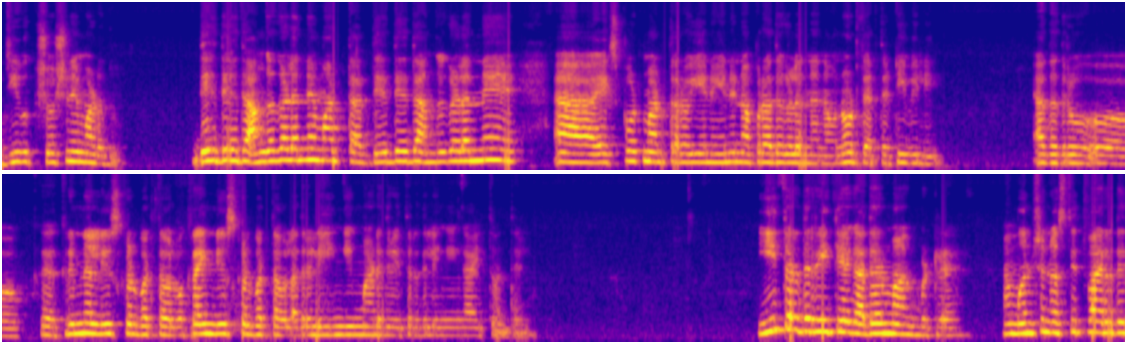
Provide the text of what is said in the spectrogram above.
ಜೀವಕ್ಕೆ ಶೋಷಣೆ ಮಾಡೋದು? ದೇಹ ದೇಹದ ಅಂಗಗಳನ್ನೇ ಮಾಡ್ತಾರೆ. ದೇಹ ದೇಹದ ಅಂಗಗಳನ್ನೇ ಎಕ್ಸ್ಪೋರ್ಟ್ ಮಾಡ್ತಾರೋ, ಏನು ಏನೇನು ಅಪರಾಧಗಳನ್ನ ನಾವು ನೋಡ್ತಾ ಇರ್ತೇವೆ ಟಿ ವಿಲಿ ಯಾವುದಾದ್ರೂ ಕ್ರಿಮಿನಲ್ ನ್ಯೂಸ್ಗಳು ಬರ್ತಾವಲ್ವ? ಕ್ರೈಮ್ ನ್ಯೂಸ್ಗಳು ಬರ್ತಾವಲ್ಲ, ಅದರಲ್ಲಿ ಹಿಂಗೆ ಹಿಂಗೆ ಮಾಡಿದ್ರು, ಈ ಥರದಲ್ಲಿ ಹಿಂಗೆ ಹಿಂಗೆ ಆಯಿತು ಅಂತೇಳಿ. ಈ ಥರದ ರೀತಿಯಾಗಿ ಅಧರ್ಮ ಆಗ್ಬಿಟ್ರೆ, ಆ ಮನುಷ್ಯನ ಅಸ್ತಿತ್ವ ಇರೋದೇ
